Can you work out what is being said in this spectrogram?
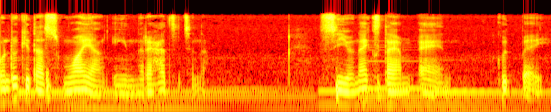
untuk kita semua yang ingin rehat sejenak. See you next time and goodbye.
